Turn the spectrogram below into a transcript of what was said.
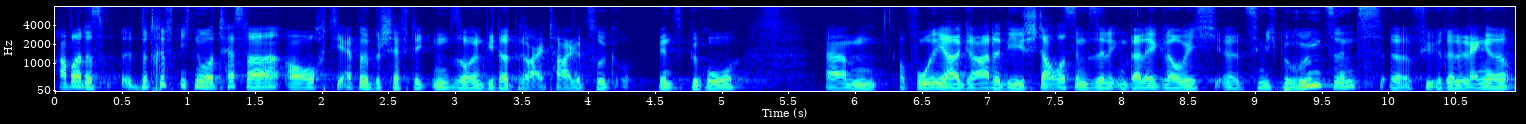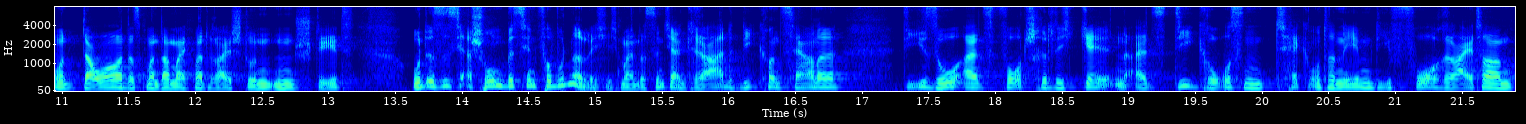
aber das betrifft nicht nur Tesla, auch die Apple-Beschäftigten sollen wieder drei Tage zurück ins Büro. Ähm, obwohl ja gerade die Staus im Silicon Valley, glaube ich, äh, ziemlich berühmt sind äh, für ihre Länge und Dauer, dass man da manchmal drei Stunden steht. Und es ist ja schon ein bisschen verwunderlich. Ich meine, das sind ja gerade die Konzerne, die so als fortschrittlich gelten, als die großen Tech-Unternehmen, die Vorreiter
